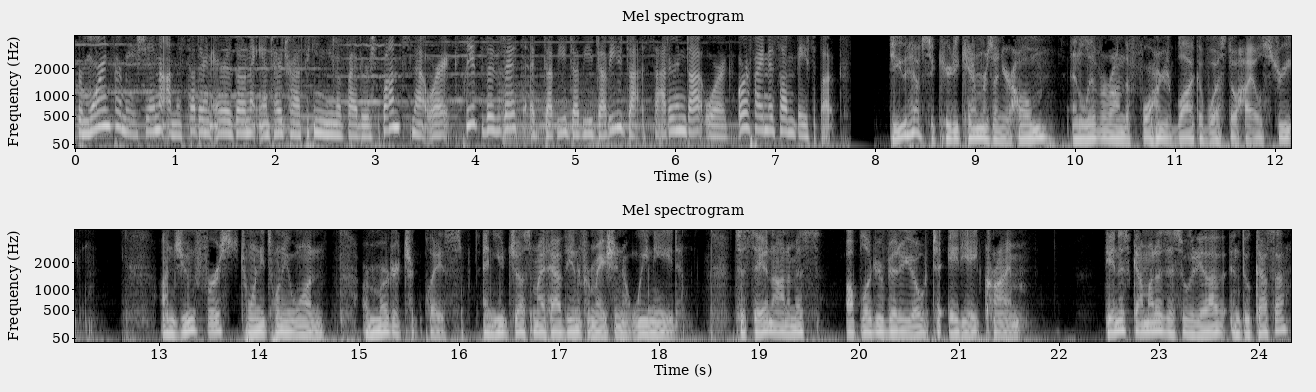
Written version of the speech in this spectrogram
For more information on the Southern Arizona Anti Trafficking Unified Response Network, please visit us at www.saturn.org or find us on Facebook. Do you have security cameras on your home and live around the 400 block of West Ohio Street? On June 1st, 2021, a murder took place, and you just might have the information we need. To stay anonymous, upload your video to 88 Crime. ¿Tienes cámaras de seguridad en tu casa?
